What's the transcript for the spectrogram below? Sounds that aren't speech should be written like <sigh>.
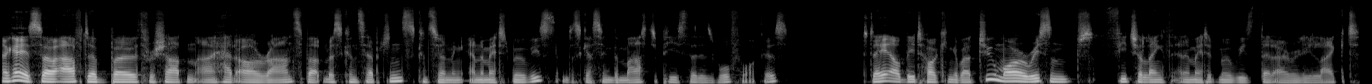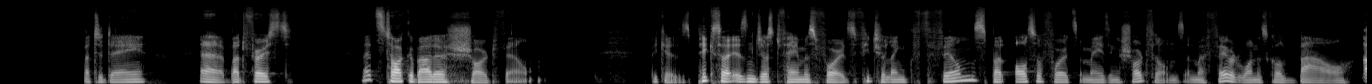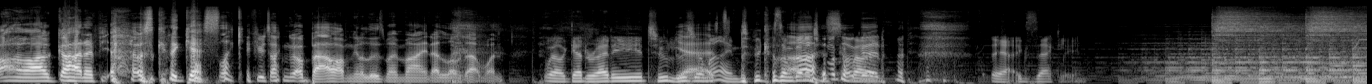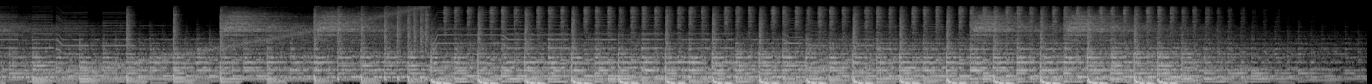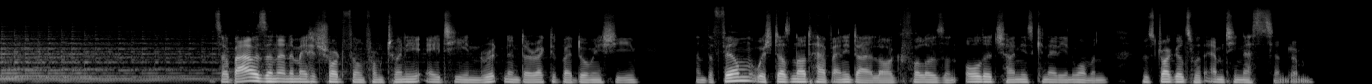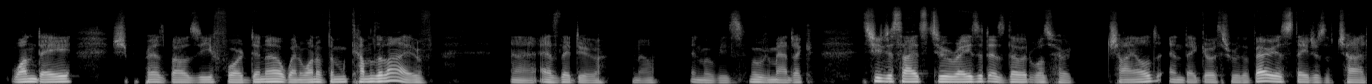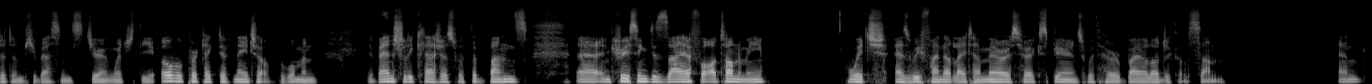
Okay, so after both Rashad and I had our rants about misconceptions concerning animated movies and discussing the masterpiece that is Wolfwalkers, today I'll be talking about two more recent feature length animated movies that I really liked. But today, uh, but first, let's talk about a short film because Pixar isn't just famous for its feature length films, but also for its amazing short films. And my favorite one is called Bao. Oh God! If you, <laughs> I was gonna guess, like if you're talking about Bao, I'm gonna lose my mind. I love that one. <laughs> well, get ready to lose yes. your mind <laughs> because I'm gonna oh, talk so oh, about good. it. yeah, exactly. So Bao is an animated short film from 2018 written and directed by Domee Shi. And the film, which does not have any dialogue, follows an older Chinese Canadian woman who struggles with empty nest syndrome. One day, she prepares Bao Zi for dinner when one of them comes alive, uh, as they do, you know, in movies, movie magic. She decides to raise it as though it was her child, and they go through the various stages of childhood and pubescence, during which the overprotective nature of the woman eventually clashes with the Bun's uh, increasing desire for autonomy, which, as we find out later, mirrors her experience with her biological son. And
